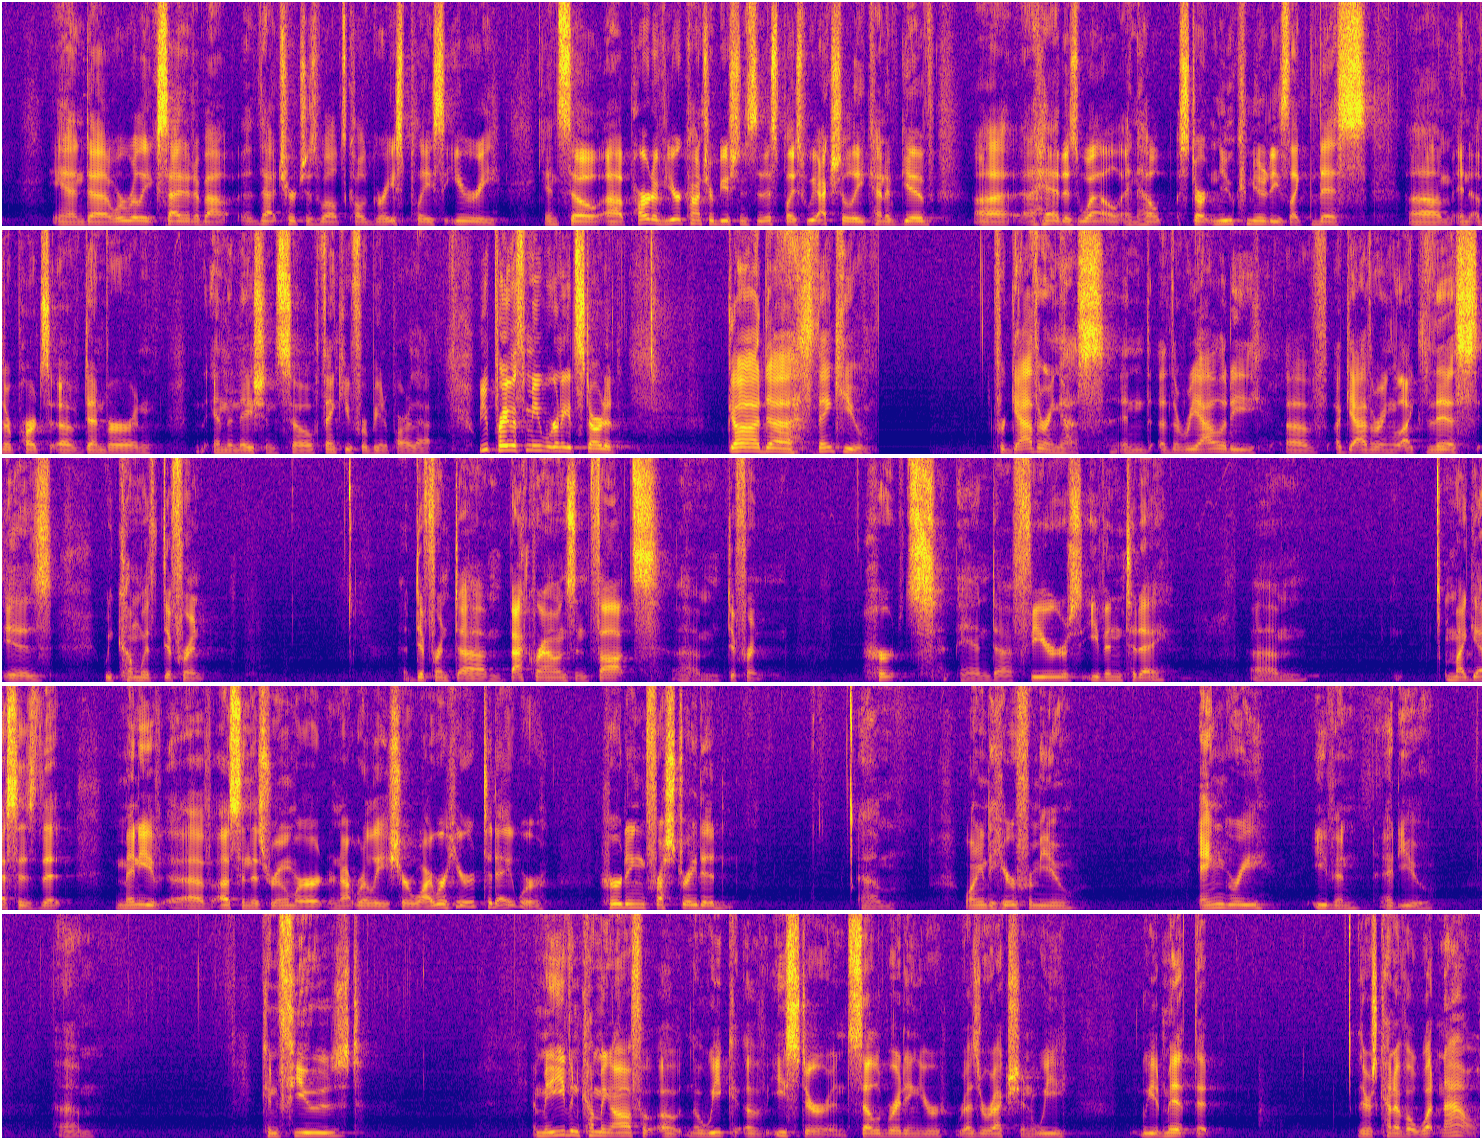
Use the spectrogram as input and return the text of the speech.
and uh, we're really excited about that church as well. It's called Grace Place Erie. And so, uh, part of your contributions to this place, we actually kind of give uh, ahead as well and help start new communities like this um, in other parts of Denver and in the nation. So thank you for being a part of that. Will you pray with me? We're going to get started. God, uh, thank you for gathering us. And uh, the reality of a gathering like this is we come with different different um, backgrounds and thoughts, um, different hurts and uh, fears, even today. Um, my guess is that many of us in this room are not really sure why we're here today. We're hurting, frustrated, um, wanting to hear from you, angry even at you, um, confused. I mean, even coming off a, week of Easter and celebrating your resurrection, we, we admit that there's kind of a what now?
